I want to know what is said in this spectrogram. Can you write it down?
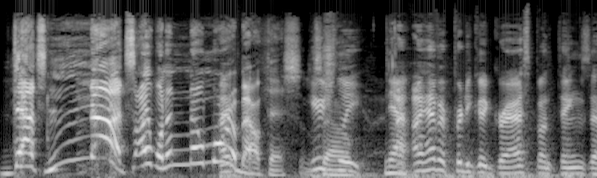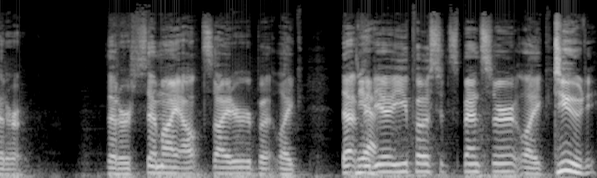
that's nuts. I want to know more I- about this. And so- usually, Yeah. I, I have a pretty good grasp on things that are that are semi outsider, but like that Yeah. video you posted, Spencer, like Dude,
